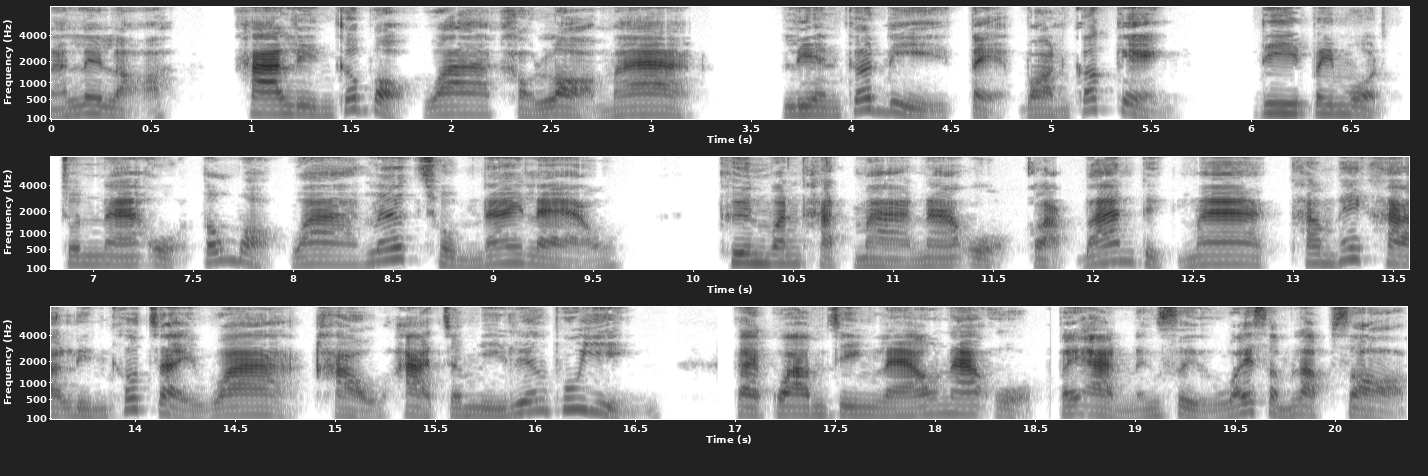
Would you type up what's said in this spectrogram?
นั้นเลยเหรอ คารินก็บอกว่าเขาหล่อมาก เรียนก็ดีเตะบอลก็เก่ง ดีไปหมดจนนาโอะต้องบอกว่าเลิกชมได้แล้ว คืนวันถัดมานาโอะกลับบ้านดึกมากทำให้คารินเข้าใจว่าเขาอาจจะมีเรื่องผู้หญิง แต่ความจริงแล้วนาโอะไปอ่านหนังสือไว้สำหรับสอบ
